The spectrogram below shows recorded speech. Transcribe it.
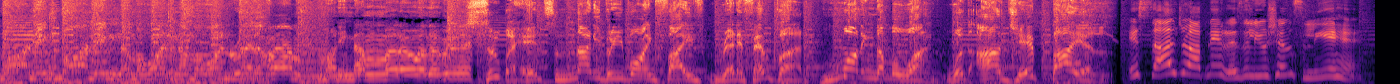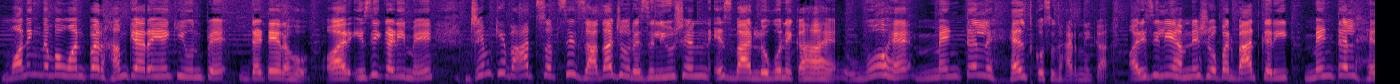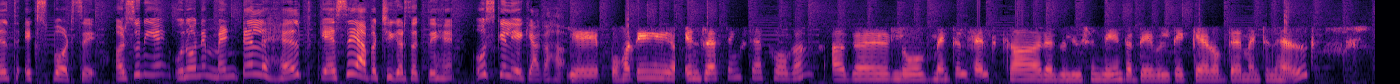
Morning, morning, number one, number one, Red FM. Morning, number one, पे super hits 93.5 red FM पर morning number one with RJ Payal इस साल जो आपने resolution लिए हैं मॉर्निंग नंबर वन पर हम कह रहे हैं कि उन पे डटे रहो। और इसी कड़ी में जिम के बाद सबसे ज़्यादा जो रेजोल्यूशन इस बार लोगों ने कहा है, वो है मेंटल हेल्थ को सुधारने का। और इसीलिए हमने शो पर बात करी मेंटल हेल्थ एक्सपर्ट से। और सुनिए, उन्होंने मेंटल हेल्थ कैसे आप अच्छी कर सकते हैं, उसके लिए क्या कहा? ये बहुत ही इंटरेस्टिंग स्टेप होगा। अगर लोग मेंटल हेल्थ का रेजोल्यूशन लें they will take care of their mental health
